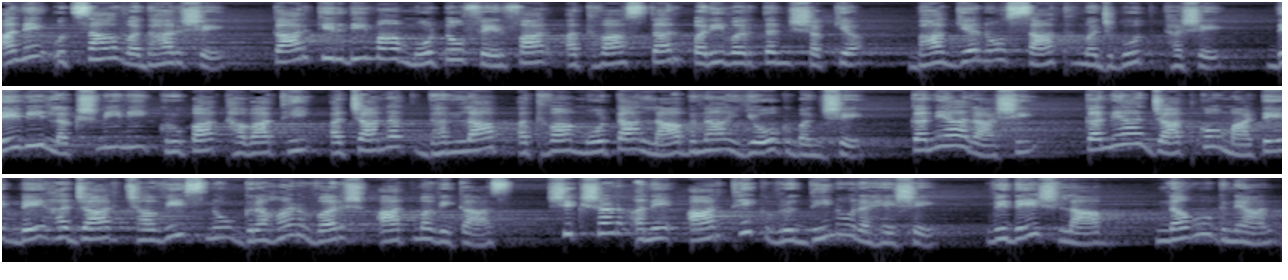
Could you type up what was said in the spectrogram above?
અને ઉત્સાહ વધારશે. કારકિર્દીમાં મોટો ફેરફાર અથવા સ્તર પરિવર્તન શક્ય ભાગ્યનો સાથ મજબૂત થશે. દેવી લક્ષ્મીની કૃપા થવાથી અચાનક ધનલાભ અથવા મોટા લાભના યોગ બનશે. કન્યા રાશિ. કન્યા જાતકો માટે બે હજાર છવ્વીસનું ગ્રહણ વર્ષ આત્મવિકાસ, શિક્ષણ અને આર્થિક વૃદ્ધિનું રહેશે. વિદેશ લાભ. નવું જ્ઞાન.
